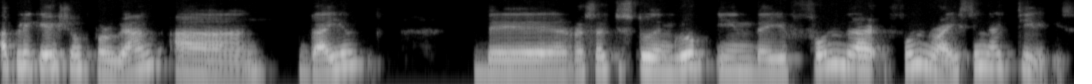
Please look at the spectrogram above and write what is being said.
application for grant and guide the research student group in the fundraising activities.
